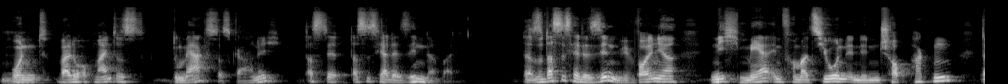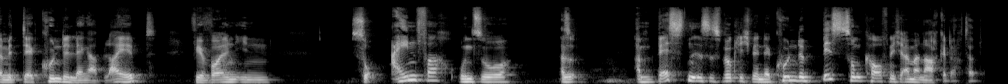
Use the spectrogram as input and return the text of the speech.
Mhm. Und weil du auch meintest, du merkst das gar nicht, das ist, der, das ist ja der Sinn dabei. Also das ist ja der Sinn. Wir wollen ja nicht mehr Informationen in den Shop packen, damit der Kunde länger bleibt. Wir wollen ihn so einfach und so, also am besten ist es wirklich, wenn der Kunde bis zum Kauf nicht einmal nachgedacht hat.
